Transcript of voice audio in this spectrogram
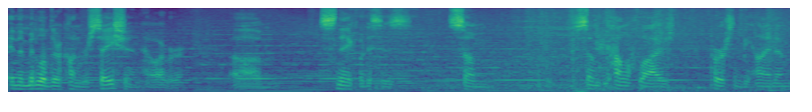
In the middle of their conversation, however, um, Snake but this is some, some camouflaged person behind him.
